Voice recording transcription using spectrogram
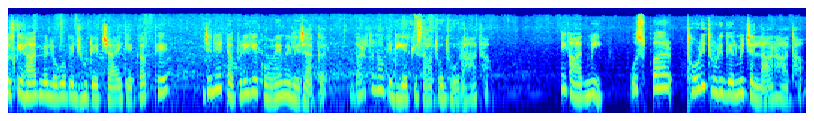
उसके हाथ में लोगों के झूठे चाय के कप थे जिन्हें टपरी के कोने में ले जाकर बर्तनों के ढेर के साथ वो धो रहा था। एक आदमी उस पर थोड़ी थोड़ी देर में चिल्ला रहा था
